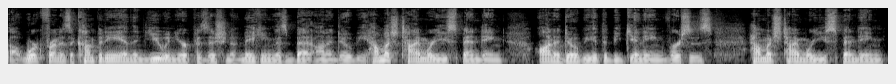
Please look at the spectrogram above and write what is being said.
Uh, Workfront as a company, and then you in your position of making this bet on Adobe. How much time were you spending on Adobe at the beginning versus how much time were you spending,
